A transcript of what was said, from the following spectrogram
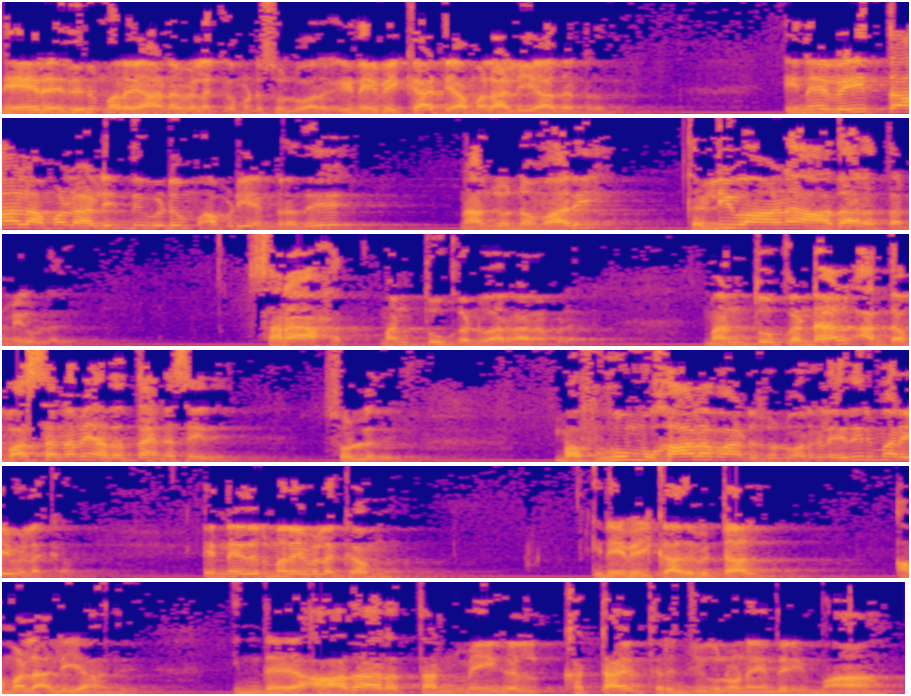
நேர் எதிர்மறையான விளக்கம்னு சொல்லுவார்கள் இணை வைக்காட்டி அமல் அழியாதன்றது. இணை வைத்தால் அமல் அழிந்து விடும் அப்படி என்றது நான் சொன்ன மாதிரி தெளிவான ஆதாரத்தன்மை உள்ளது. சராஹத் மண் தூக்கண்டு வர மண் தூக்கண்டால் அந்த வசனமே அதைத்தான் என்ன செய்யுது சொல்லுது. மஃஹூம் முகாலபா என்று சொல்வார்கள் எதிர்மறை விளக்கம். என்ன எதிர்மறை விளக்கம்? இணை வைக்காது விட்டால் அமல் அழியாது. இந்த ஆதார தன்மைகள் கட்டாயம் தெரிஞ்சுக்கணும் ஏன் தெரியுமா?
